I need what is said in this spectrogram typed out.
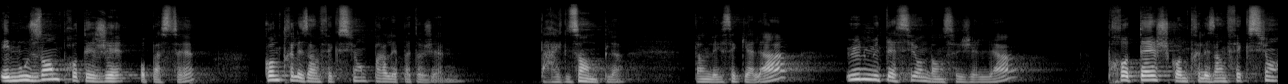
et nous ont protégés au passé contre les infections par les pathogènes. Par exemple, dans ces cas-là, une mutation dans ce gel-là protège contre les infections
